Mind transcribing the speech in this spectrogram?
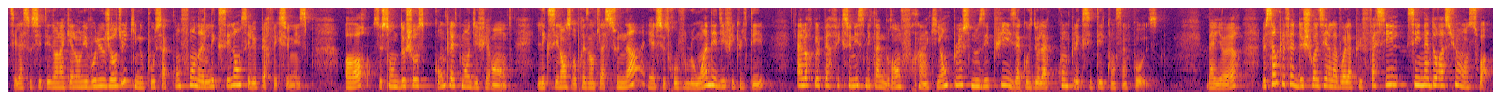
C'est la société dans laquelle on évolue aujourd'hui qui nous pousse à confondre l'excellence et le perfectionnisme. Or, ce sont deux choses complètement différentes. L'excellence représente la sunna et elle se trouve loin des difficultés, alors que le perfectionnisme est un grand frein qui en plus nous épuise à cause de la complexité qu'on s'impose. D'ailleurs, le simple fait de choisir la voie la plus facile, c'est une adoration en soi.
